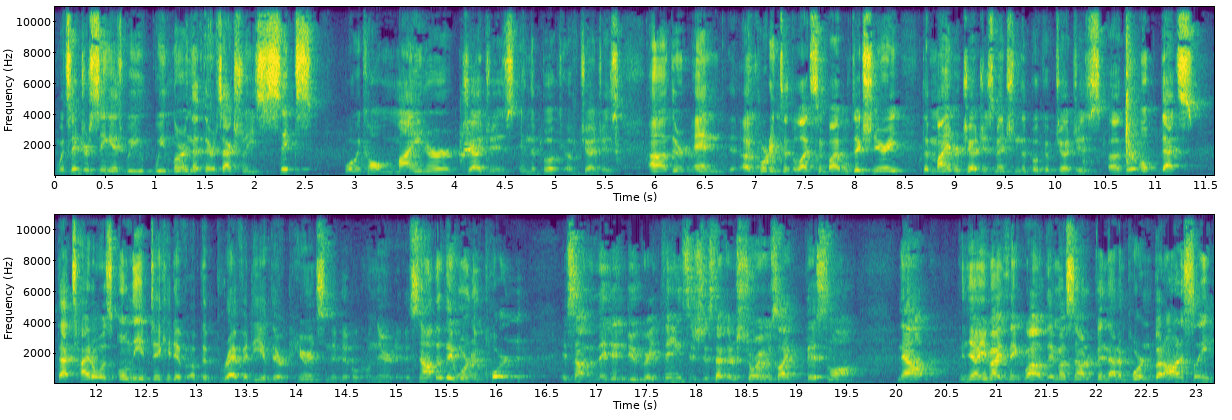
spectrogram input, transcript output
what's interesting is we, we learn that there's actually six what we call minor judges in the book of Judges. Uh, there, and according to the Lexham Bible Dictionary, the minor judges mentioned in the book of Judges, uh, that's, that title is only indicative of the brevity of their appearance in the biblical narrative. It's not that they weren't important, it's not that they didn't do great things, it's just that their story was like this long. Now, now you might think, wow, they must not have been that important. But honestly,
